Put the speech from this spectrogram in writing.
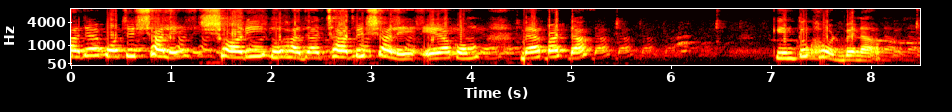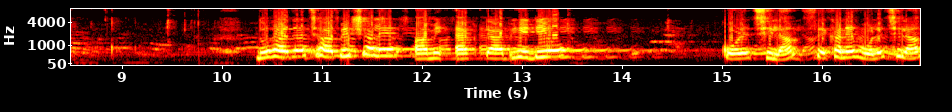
হাজার পঁচিশ সালে, সরি দু ছাব্বিশ সালে এরকম ব্যাপারটা কিন্তু ঘটবে না। দু ছাব্বিশ সালে আমি একটা ভিডিও করেছিলাম, সেখানে বলেছিলাম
